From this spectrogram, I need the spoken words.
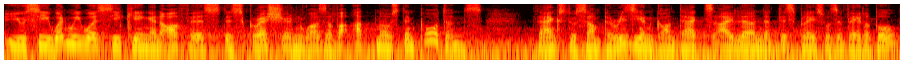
You see, when we were seeking an office, discretion was of utmost importance. Thanks to some Parisian contacts, I learned that this place was available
